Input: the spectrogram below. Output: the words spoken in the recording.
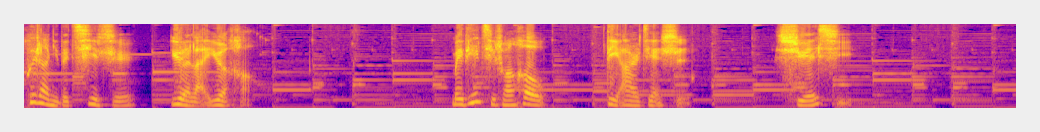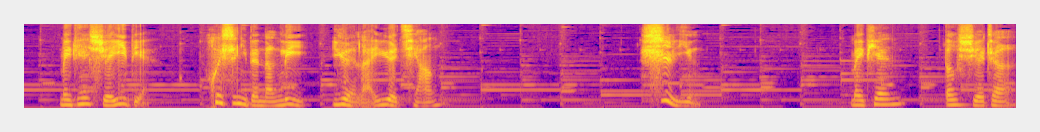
会让你的气质越来越好。每天起床后，第二件事，学习。每天学一点，会使你的能力越来越强。适应。每天都学着。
